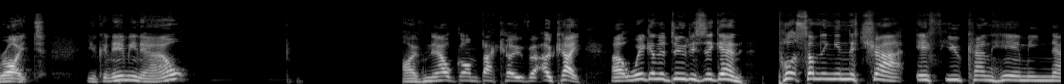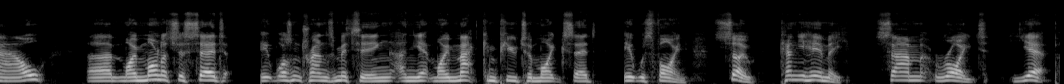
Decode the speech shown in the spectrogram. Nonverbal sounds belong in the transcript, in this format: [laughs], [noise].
Right, you can hear me now. I've now gone back over. Okay, uh, we're going to do this again. Put something in the chat if you can hear me now. Uh, my monitor said it wasn't transmitting, and yet my Mac computer mic said it was fine. So, can you hear me? Sam Wright. Yep.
